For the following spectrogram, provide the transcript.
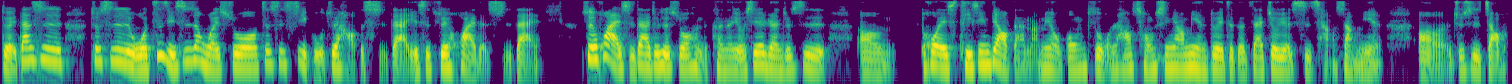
对，但是就是我自己是认为说，这是矽谷最好的时代，也是最坏的时代。最坏的时代就是说，很可能有些人就是嗯。会提心吊胆嘛，没有工作，然后重新要面对这个在就业市场上面，呃，就是找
